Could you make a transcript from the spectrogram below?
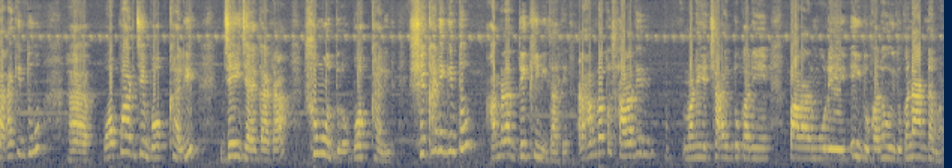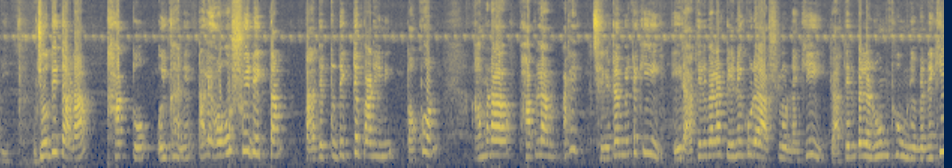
তারা কিন্তু অপার যে বকখালি, যেই জায়গাটা, সমুদ্র, বকখালির, সেখানে কিন্তু আমরা দেখিনি তাদের। আর আমরা তো সারাদিন মানে চায়ের দোকানে, পাড়ার মোড়ে, এই দোকানে, ওই দোকানে আড্ডা মারি। যদি তারা থাকতো ওইখানে, তাহলে অবশ্যই দেখতাম। তাদের তো দেখতে পারিনি। তখন আমরা ভাবলাম, আরে, ছেলেটা মেয়েটা কি এই রাতের বেলা ট্রেনে করে আসলো নাকি? রাতের বেলা রুম ঠুম নেবে নাকি?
